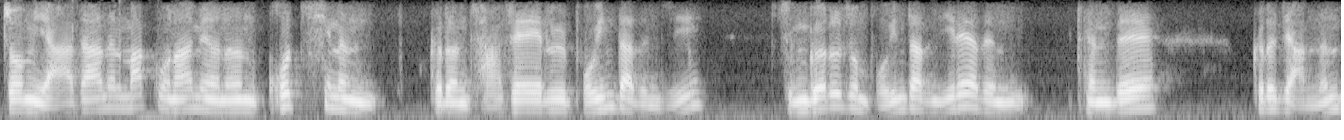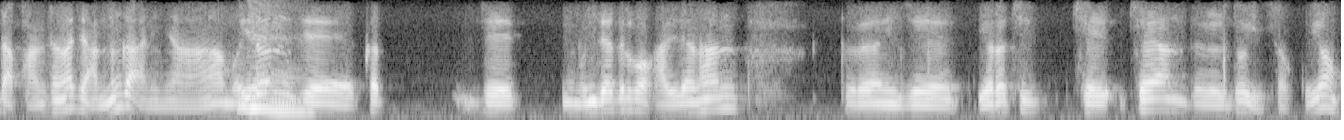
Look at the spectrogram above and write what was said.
좀 야단을 맞고 나면은 고치는 그런 자세를 보인다든지, 증거를 좀 보인다든지 이래야 될 텐데, 그러지 않는다, 반성하지 않는 거 아니냐, 뭐 이런 네. 이제 그 이제 문제들과 관련한 그런 이제 여러 제, 제안들도 있었고요.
